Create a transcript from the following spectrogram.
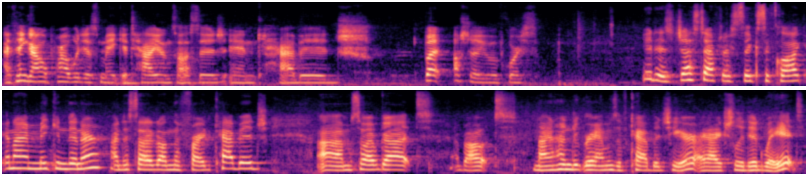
I think I'll probably just make Italian sausage and cabbage. But I'll show you, of course. It is just after 6 o'clock and I'm making dinner. I decided on the fried cabbage. Um, so I've got about 900 grams of cabbage here. I actually did weigh it.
